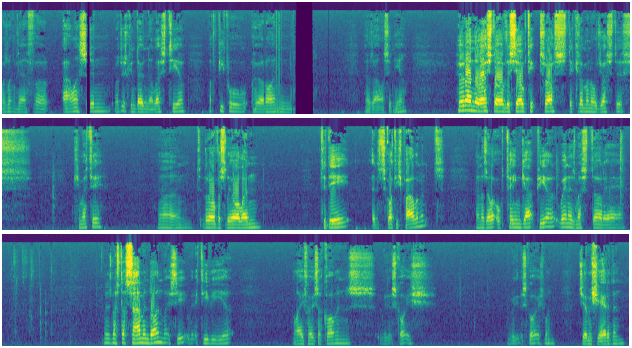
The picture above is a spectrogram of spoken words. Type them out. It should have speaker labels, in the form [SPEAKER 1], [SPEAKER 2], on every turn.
[SPEAKER 1] was looking there for Alison. We're just going down the list here of people who are on. There's Alison here. Who are on the list of the Celtic Trust, the Criminal Justice Committee? And they're obviously all in today in Scottish Parliament. And there's a little time gap here. When is Mr. Uh, when's Mr. Salmond on? Let's see. We've got the TV here. Live House of Commons. We've got Scottish. We've got the Scottish one. Jim Sheridan.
